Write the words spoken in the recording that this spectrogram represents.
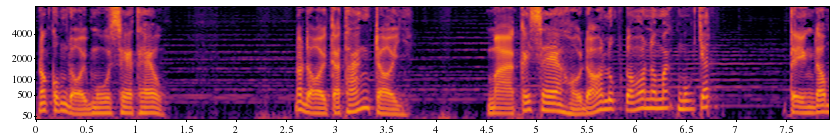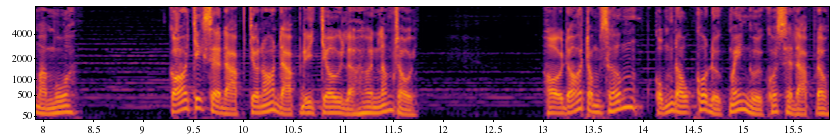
Nó cũng đòi mua xe theo. Nó đòi cả tháng trời. Mà cái xe hồi đó lúc đó nó mắc muốn chết. Tiền đâu mà mua. Có chiếc xe đạp cho nó đạp đi chơi là hên lắm rồi. Hồi đó trong xóm cũng đâu có được mấy người có xe đạp đâu.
